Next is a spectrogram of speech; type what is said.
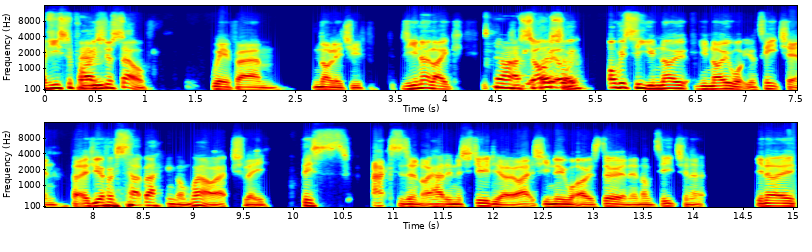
Have you surprised Um, yourself with um, knowledge you've? Do you know, like, No, I so suppose so. obviously you know you know what you're teaching, but have you ever sat back and gone, "Wow, actually, this accident I had in the studio, I actually knew what I was doing, and I'm teaching it." You know,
